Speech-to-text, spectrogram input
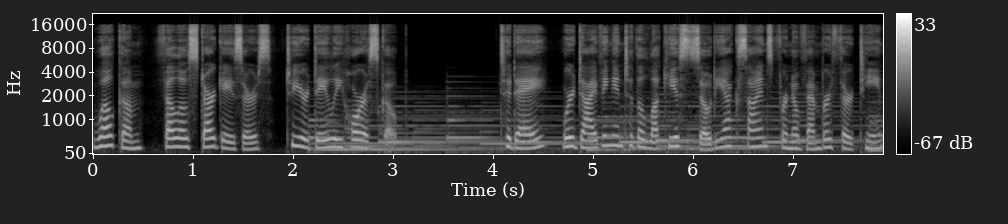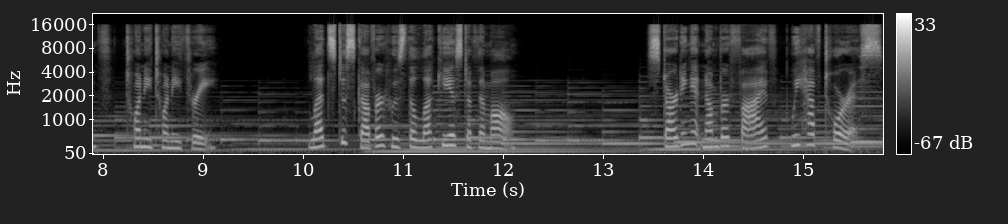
Welcome, fellow stargazers, to your daily horoscope. Today, we're diving into the luckiest zodiac signs for November 13th, 2023. Let's discover who's the luckiest of them all. Starting at number 5, we have Taurus.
